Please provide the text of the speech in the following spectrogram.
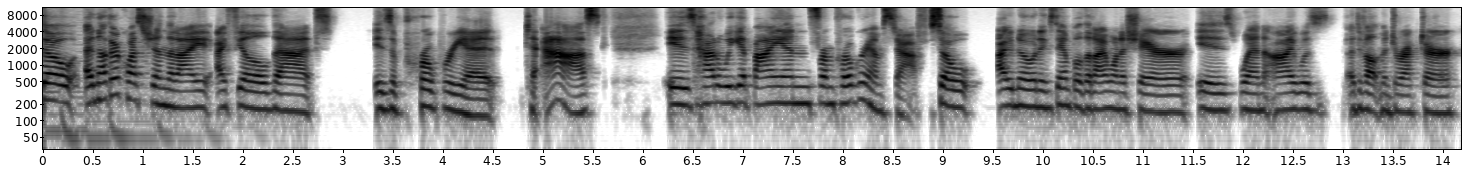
So, another question that I, I feel that is appropriate to ask is how do we get buy in from program staff? So, I know an example that I want to share is when I was a development director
